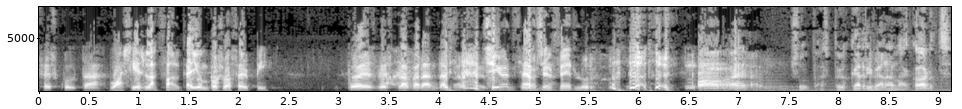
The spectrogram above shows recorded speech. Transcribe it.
fer escoltar. Buah, si és la falca jo em poso a fer el pi. Pues ves preparant-te per fer el Sí, no sé fer-lo. Oh, eh, sup- espero que arribaran a acords.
